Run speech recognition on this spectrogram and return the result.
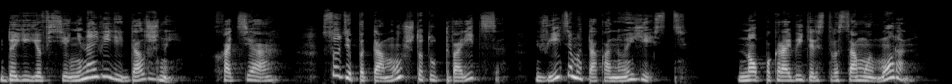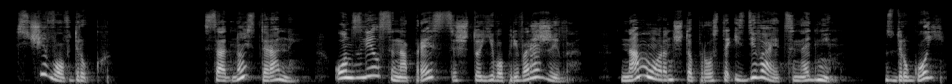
Да ее все ненавидеть должны. Хотя, судя по тому, что тут творится, Видимо, так оно и есть. Но покровительство самой Моран? С чего вдруг? С одной стороны, он злился на прессы, что его приворожило, на Моран, что просто издевается над ним. С другой,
